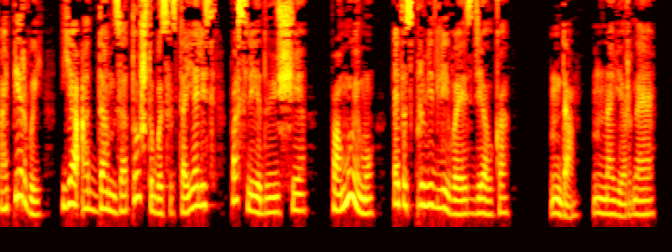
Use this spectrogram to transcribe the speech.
а первый я отдам за то, чтобы состоялись последующие. По-моему, это справедливая сделка. Да, наверное,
